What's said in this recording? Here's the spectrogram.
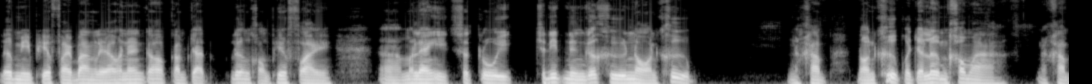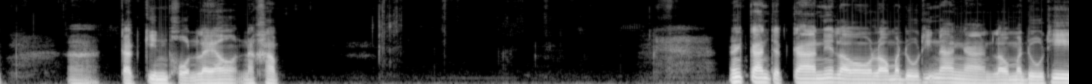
เริ่มมีเพลี้ยไฟบ้างแล้วเพราะนั้นก็กำจัดเรื่องของเพลี้ยไฟแมลงอีกศัตรูอีกชนิดหนึ่งก็คือหนอนคืบ นะครับหนอนคืบก็จะเริ่มเข้ามานะครับกัดกินผลแล้วนะครับงั้นการจัดการนี่เราเรามาดูที่หน้างาน เรามาดูที่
